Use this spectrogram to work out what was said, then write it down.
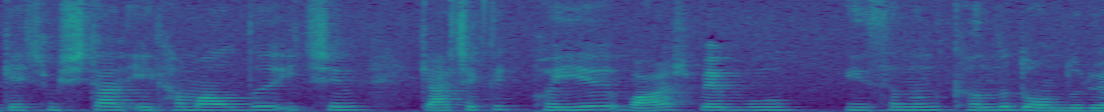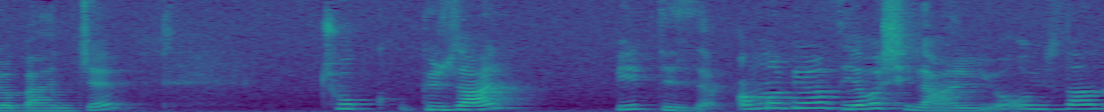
geçmişten ilham aldığı için gerçeklik payı var ve bu insanın kanını donduruyor bence. Çok güzel bir dizi ama biraz yavaş ilerliyor. O yüzden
